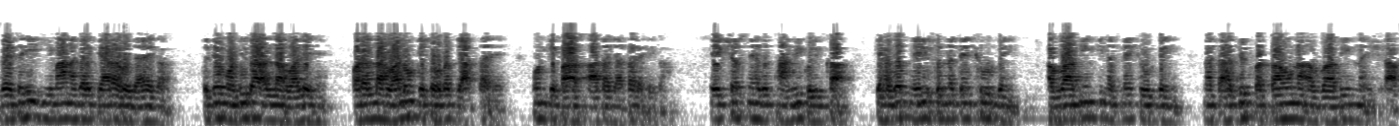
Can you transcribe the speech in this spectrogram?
ویسے ہی ایمان اگر پیارا ہو جائے گا تو جو موجودہ اللہ والے ہیں اور اللہ والوں کے صحبت یافتہ ہے۔ ان کے پاس آتا جاتا رہے گا۔ ایک شخص نے حضرت تھانوی کو لکھا کہ حضرت میری سنتیں چھوٹ گئیں، اوابین کی نسلیں چھوٹ گئیں۔ نہ تحجد پڑھتا ہوں، نہ اوابین، نہ اشراف۔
